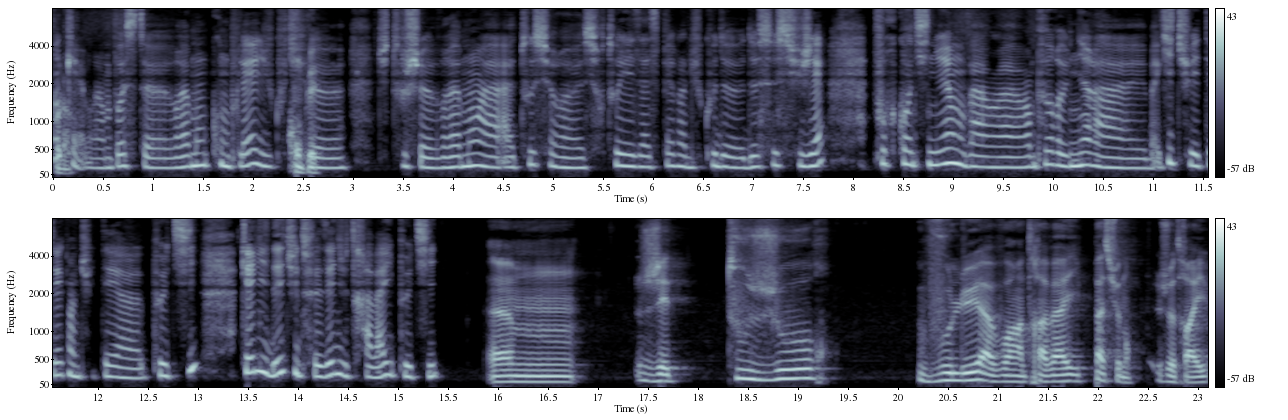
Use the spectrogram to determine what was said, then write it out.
Ok, un poste euh, vraiment complet. Du coup, Tu, euh, tu, touches euh, vraiment à, tout sur, sur tous les aspects ben, du coup de, de, ce sujet. Pour continuer, on va un peu revenir à bah, qui tu étais quand tu étais petit. Quelle idée tu te faisais du travail petit? J'ai toujours voulu avoir un travail passionnant. Je travaille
